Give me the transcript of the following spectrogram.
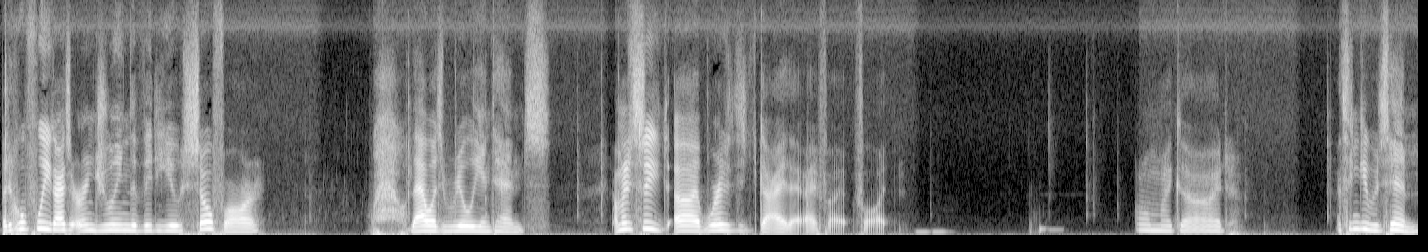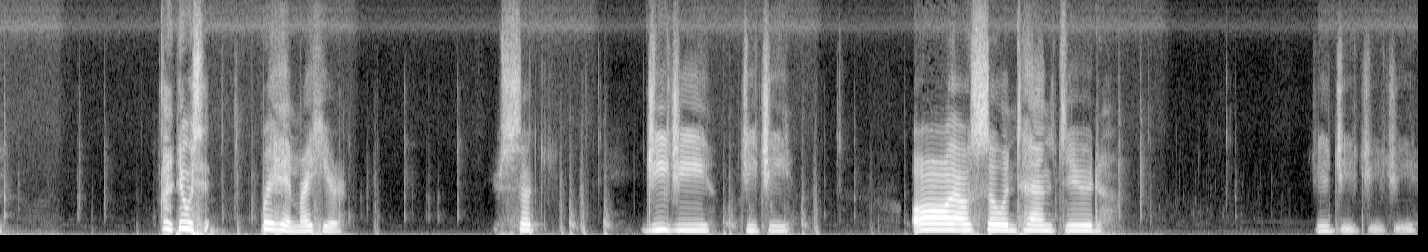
But hopefully you guys are enjoying the video so far. Wow, that was really intense. I'm going to see, uh, where's the guy that I fought? Oh my god. I think it was him. It was right him, right here. You're such GG, GG. Oh, that was so intense, dude. GG, GG.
